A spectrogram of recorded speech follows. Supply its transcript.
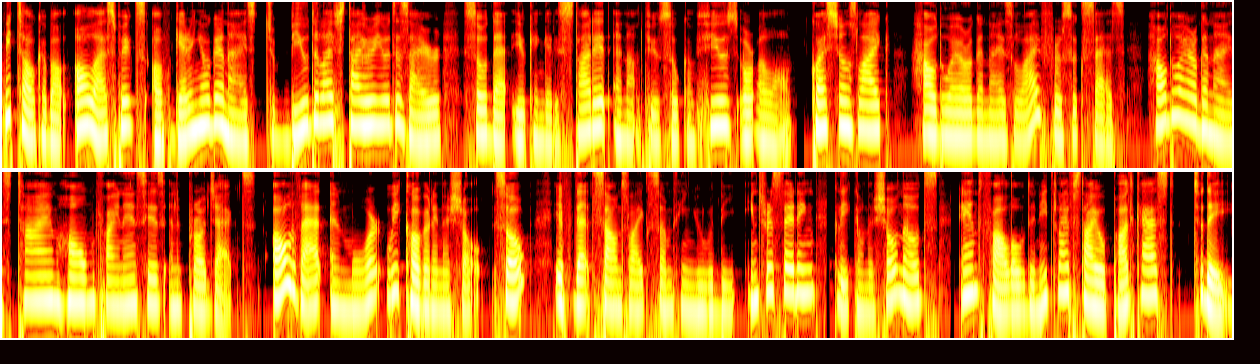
We talk about all aspects of getting organized to build the lifestyle you desire so that you can get started and not feel so confused or alone. Questions like How do I organize life for success? How do I organize time, home, finances, and projects? All that and more we cover in the show. So, if that sounds like something you would be interested in, click on the show notes and follow the Neat Lifestyle podcast today.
